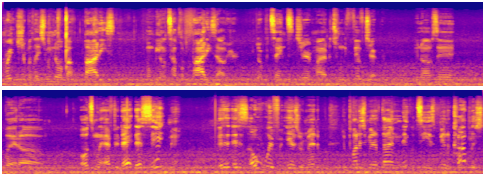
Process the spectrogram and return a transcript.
great tribulation. We know about bodies. Gonna be on top of bodies out here. You know, pertaining to Jeremiah the 25th chapter. You know what I'm saying? But um, ultimately, after that, that's it, man. It- It's over with for Israel, man. The, the punishment of thine iniquity has been accomplished.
